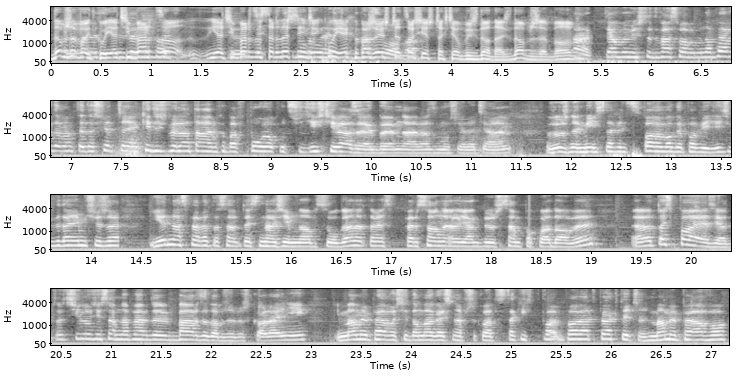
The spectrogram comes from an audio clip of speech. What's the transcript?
Dobrze, No Wojtku, ja ci bardzo, chodzi- ja ci bardzo jeżeli- serdecznie dziękuję, chyba że jeszcze coś jeszcze chciałbyś dodać. Dobrze, bo... Tak, chciałbym jeszcze dwa słowa, bo naprawdę mam te doświadczenia. Kiedyś wylatałem chyba w pół roku 30 razy, jak byłem na Erasmusie, leciałem w różne miejsca, więc sporo mogę powiedzieć. Wydaje mi się, że jedna sprawa to, to jest naziemna obsługa, natomiast personel jakby już sam pokładowy E, to jest poezja. To ci ludzie są naprawdę bardzo dobrze wyszkoleni i mamy prawo się domagać na przykład z takich porad praktycznych. Mamy prawo,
